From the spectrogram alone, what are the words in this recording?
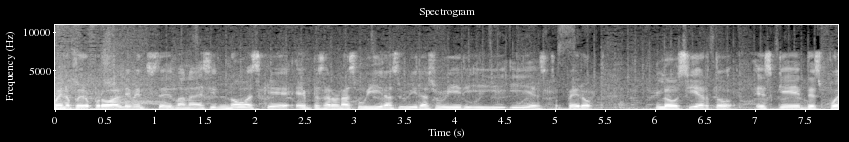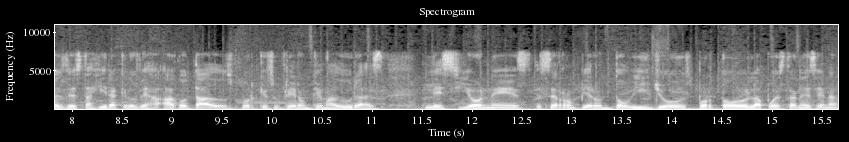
Bueno, pero probablemente ustedes van a decir, no, es que empezaron a subir, a subir, a subir y, esto. Pero lo cierto es que después de esta gira que los deja agotados porque sufrieron quemaduras, lesiones, se rompieron tobillos por toda la puesta en escena,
